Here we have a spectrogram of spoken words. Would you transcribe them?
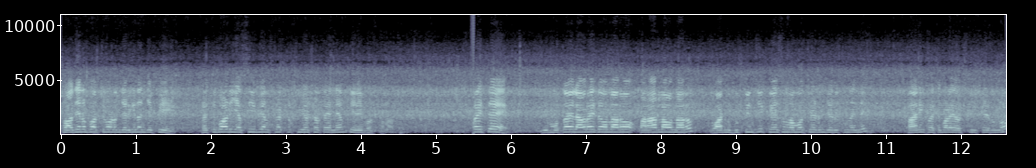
స్వాధీనపరచుకోవడం జరిగిందని చెప్పి ప్రతిపాడు ఎస్సీబీ ఇన్స్పెక్టర్ పిఎస్ నేను తెలియపరుస్తున్నాను. ఎవరైతే ఈ ముద్దాయిలు ఎవరైతే ఉన్నారో పరారులో ఉన్నారో వారిని గుర్తించి కేసులు నమోదు చేయడం జరుగుతుందండి. స్థానిక ప్రతిపాడు ఎస్సీ స్టేషన్లో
